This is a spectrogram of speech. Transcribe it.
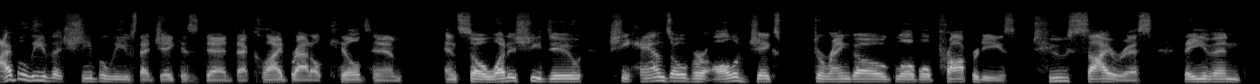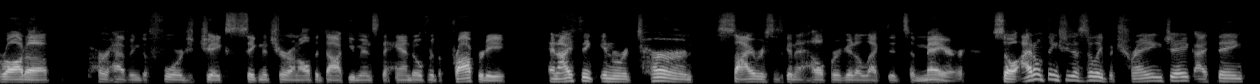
I believe that she believes that Jake is dead, that Clyde Brattle killed him. And so, what does she do? She hands over all of Jake's Durango Global properties to Cyrus. They even brought up her having to forge Jake's signature on all the documents to hand over the property. And I think in return, Cyrus is going to help her get elected to mayor. So I don't think she's necessarily betraying Jake. I think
